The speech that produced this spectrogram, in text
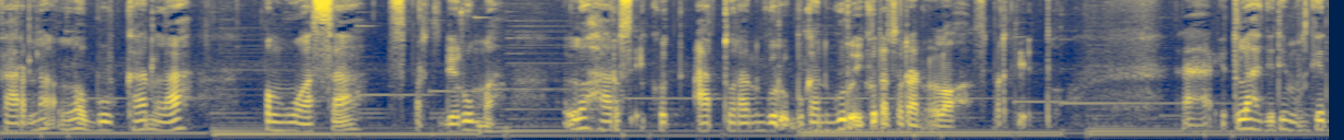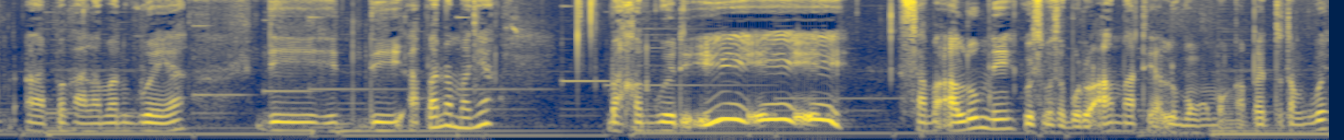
karena lo bukanlah penguasa seperti di rumah. Lo harus ikut aturan guru bukan guru ikut aturan lo seperti itu. Nah itulah jadi mungkin uh, pengalaman gue ya di di apa namanya bahkan gue di ih, ih, ih, sama alumni gue semasa bodo amat ya lu mau ngomong apa tentang gue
